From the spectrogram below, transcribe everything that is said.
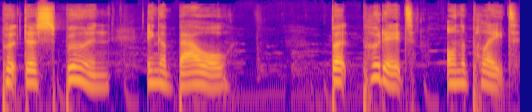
put the spoon in a bowl, but put it on a plate.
